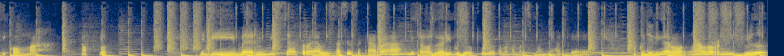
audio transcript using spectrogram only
istiqomah upload. Jadi baru bisa terrealisasi sekarang di tahun 2020 teman-teman semuanya. Oke. Okay. aku jadi ngalor, ngalor ngidul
